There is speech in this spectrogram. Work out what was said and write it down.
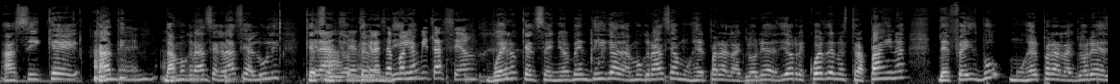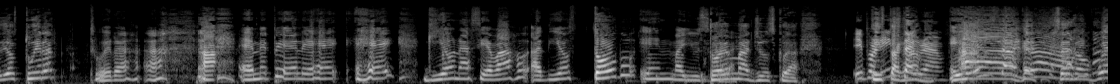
Así que, Katy, Amén, damos amén. gracias, gracias Luli, que el Señor te gracias por la bendiga. invitación. Bueno, que el Señor bendiga, damos gracias, Mujer para la Gloria de Dios. Recuerde nuestra página de Facebook, Mujer para la Gloria de Dios, Twitter, Twitter, ah, Ah. MPLG, guion hacia abajo, adiós, todo en mayúscula. todo en mayúscula. Y por Instagram. Y Ah, Instagram. se nos fue.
